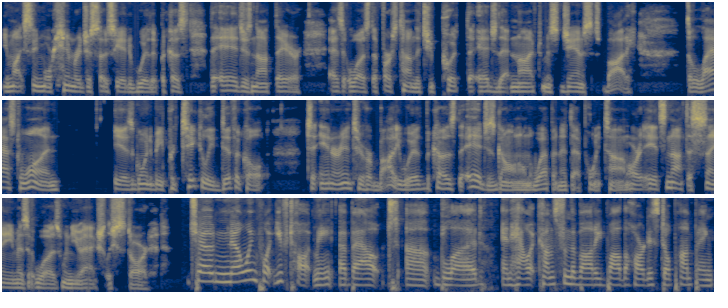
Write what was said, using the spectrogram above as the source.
You might see more hemorrhage associated with it because the edge is not there as it was the first time that you put the edge of that knife to Miss Janness's body. The last one is going to be particularly difficult to enter into her body with because the edge is gone on the weapon at that point in time, or it's not the same as it was when you actually started. Joe, knowing what you've taught me about uh, blood and how it comes from the body while the heart is still pumping,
